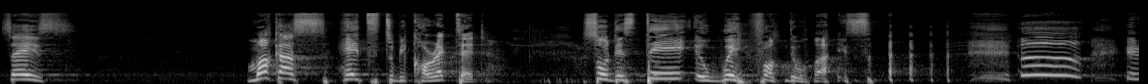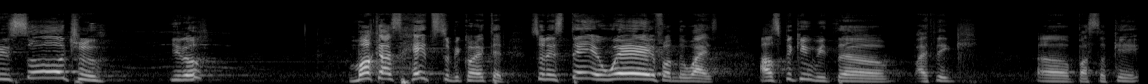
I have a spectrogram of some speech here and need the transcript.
says, Mockers hate to be corrected, so they stay away from the wise. It is so true. You know, mockers hate to be corrected, so they stay away from the wise. I was speaking with, uh, I think, uh, Pastor K,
